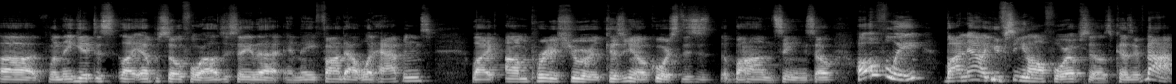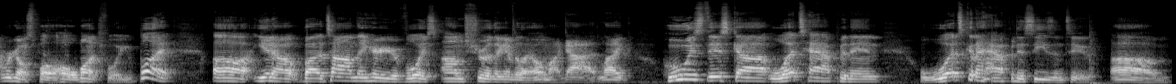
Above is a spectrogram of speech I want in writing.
uh, when they get this like episode four. I'll just say that, and they find out what happens like I'm pretty sure because you know, of course, this is behind the scenes. So hopefully by now you've seen all four episodes. Because if not, we're gonna spoil a whole bunch for you. But uh, you know, by the time they hear your voice, I'm sure they're gonna be like, "Oh my god! Like, who is this guy? What's happening? What's gonna happen in season two? Um,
